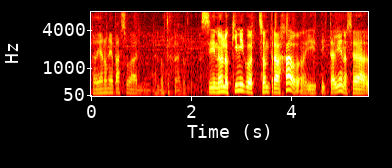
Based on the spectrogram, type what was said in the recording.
todavía no me paso al, al otro, al otro. no, los químicos son trabajados y, y está bien, o sea,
